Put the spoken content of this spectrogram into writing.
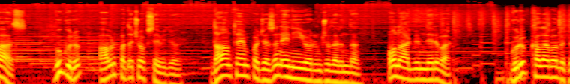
Paz. Bu grup Avrupa'da çok seviliyor. Downtempo cazın en iyi yorumcularından. 10 albümleri var. Grup kalabalık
